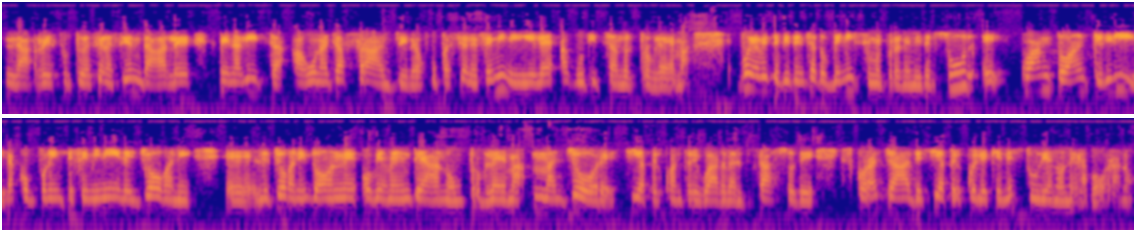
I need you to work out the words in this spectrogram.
la ristrutturazione aziendale penalizza a una già fragile occupazione femminile acutizzando il problema. Voi avete evidenziato benissimo i problemi del Sud e quanto anche lì la componente femminile, giovani, eh, le giovani donne ovviamente hanno un problema maggiore sia per quanto riguarda il tasso di scoraggiate sia per quelle che ne studiano né lavorano.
